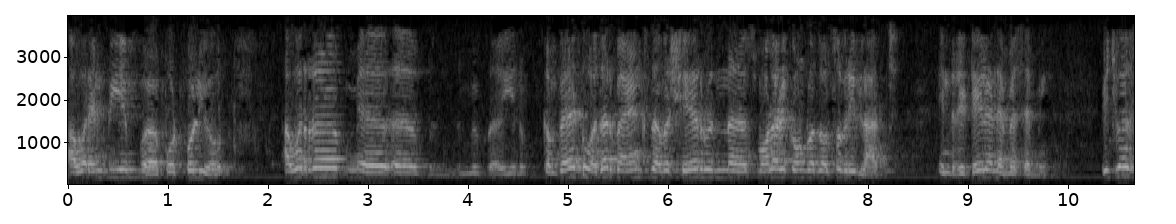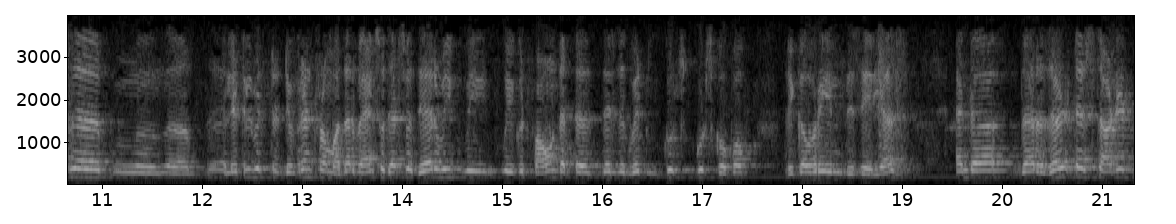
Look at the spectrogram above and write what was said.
our NPA portfolio, our uh, you know, compared to other banks, our share in uh, smaller account was also very large in retail and MSME, which was uh, uh, a little bit different from other banks. So that's why there we, we, we could found that uh, there is a good, good, good scope of recovery in these areas. And the result has started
